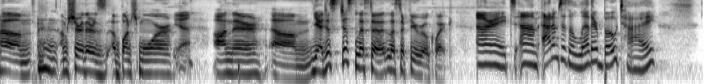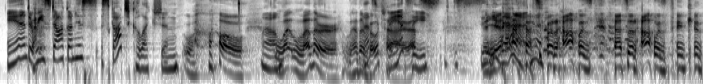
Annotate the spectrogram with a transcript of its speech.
Um, I'm sure there's a bunch more Yeah. on there. Um, yeah, just just list a list a few real quick. All right. Um, Adam says a leather bow tie and a restock on his Scotch collection. Oh, Well, le- leather leather That's bow tie. fancy. That's- see yeah, that. that's what I was. That's what I was thinking.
